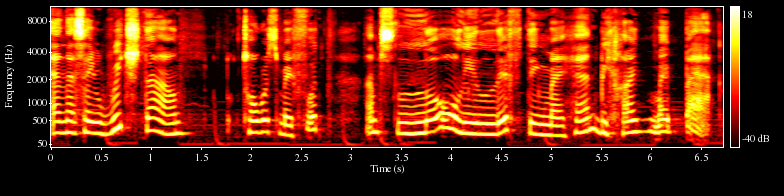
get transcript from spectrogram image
and as I reach down towards my foot, I'm slowly lifting my hand behind my back.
